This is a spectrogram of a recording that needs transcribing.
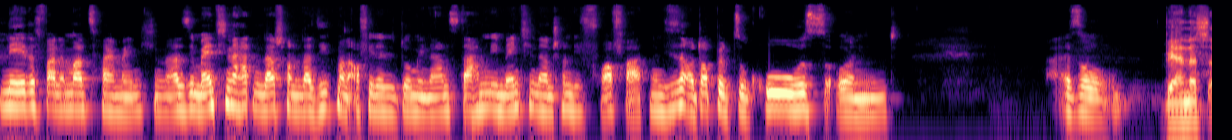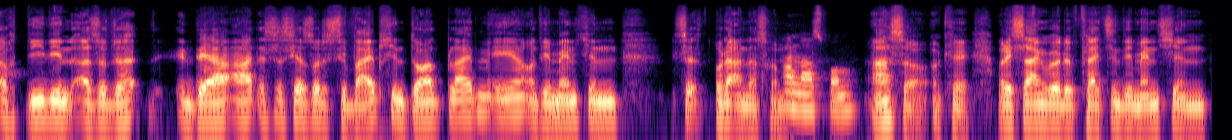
Nee, das waren immer zwei Männchen. Also die Männchen hatten da schon, da sieht man auch wieder die Dominanz. Da haben die Männchen dann schon die Vorfahrten. Die sind auch doppelt so groß und also Wären das auch die, die, also in der Art ist es ja so, dass die Weibchen dort bleiben eher und die Männchen, das, oder andersrum? Andersrum. Ach so, okay. Weil ich sagen würde, vielleicht sind die Männchen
